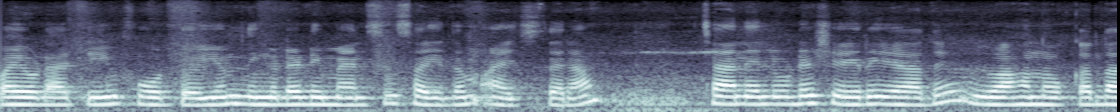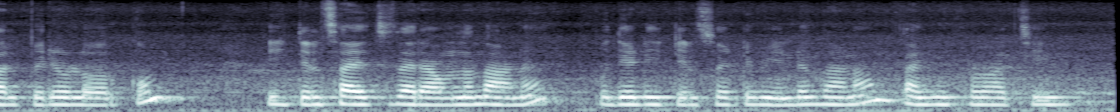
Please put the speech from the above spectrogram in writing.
ബയോഡാറ്റയും ഫോട്ടോയും നിങ്ങളുടെ ഡിമാൻഡ്സും സഹിതം അയച്ചു തരാം. ചാനലിലൂടെ ഷെയർ ചെയ്യാതെ വിവാഹം നോക്കാൻ താല്പര്യമുള്ളവർക്കും ഡീറ്റെയിൽസ് അയച്ചു തരാവുന്നതാണ്. പുതിയ ഡീറ്റെയിൽസുമായിട്ട് വീണ്ടും കാണാം. Thank for watching.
